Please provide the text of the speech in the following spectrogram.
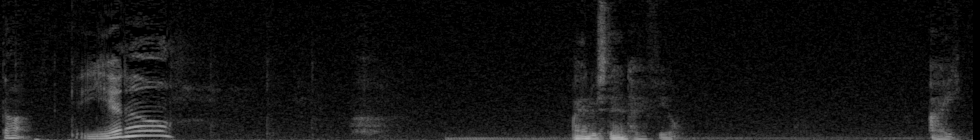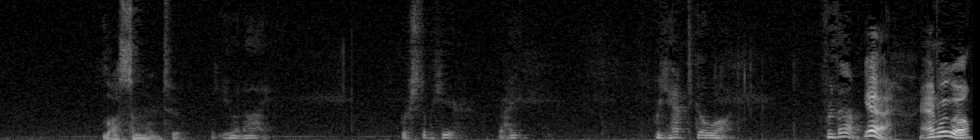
gone. You know, I understand how you feel. I lost someone too. But you and I, we're still here, right? We have to go on. For them. Yeah, and we will.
